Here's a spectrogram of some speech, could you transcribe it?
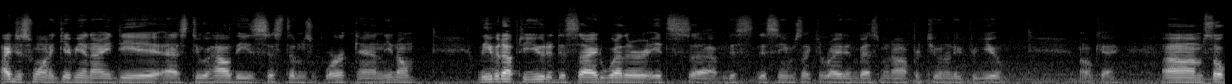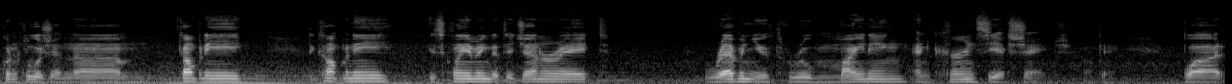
I just want to give you an idea as to how these systems work, and you know, leave it up to you to decide whether it's uh, this. This seems like the right investment opportunity for you. Okay. Um, so conclusion. Um, company, the company is claiming that they generate revenue through mining and currency exchange. Okay, but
